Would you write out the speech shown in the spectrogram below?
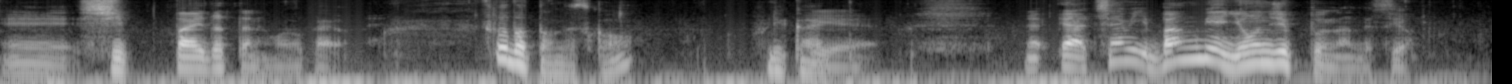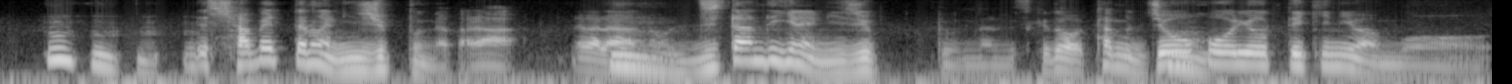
えー失敗だったね、この回はね。そうだったんですか？振り返いって。やいや、ちなみに番組は40分なんですよ。うんうんうんで、喋ったのが20分だから、だから、あの、うん時短的には20分なんですけど、多分情報量的にはも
